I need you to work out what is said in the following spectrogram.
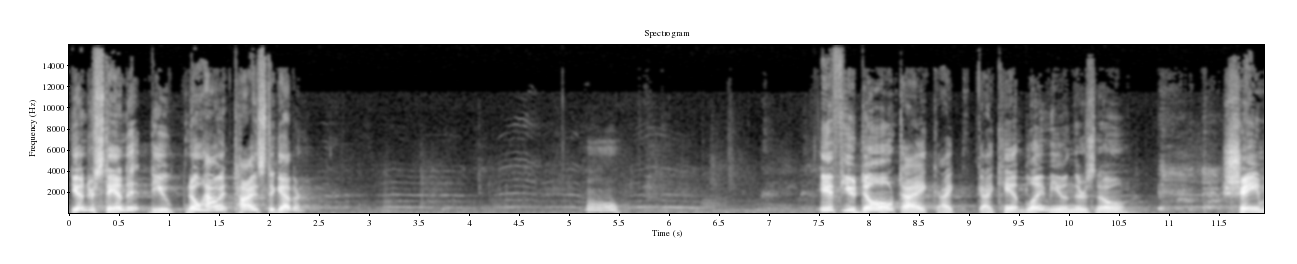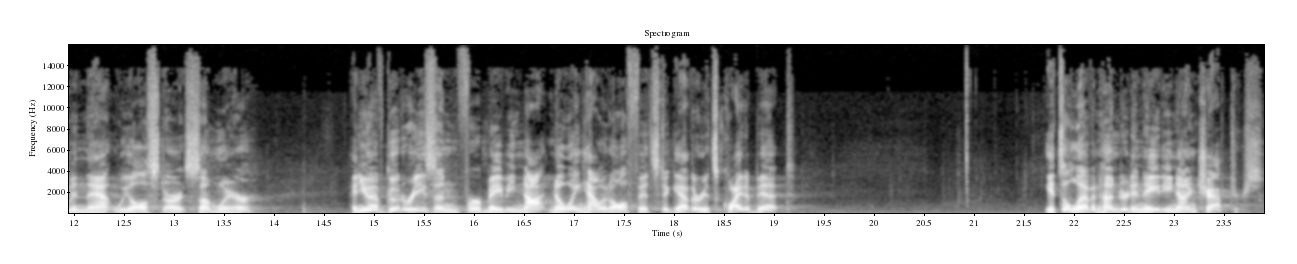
Do you understand it? Do you know how it ties together? Oh. If you don't, I, I, I can't blame you, and there's no shame in that. We all start somewhere. And you have good reason for maybe not knowing how it all fits together. It's quite a bit. It's 1,189 chapters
